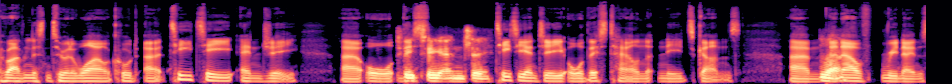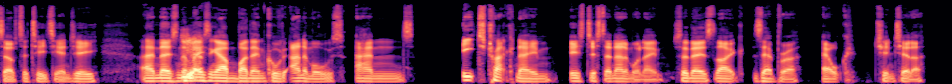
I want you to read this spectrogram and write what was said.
who I haven't listened to in a while called uh, TTNG. Uh, or this TTNG. TTNG or This Town Needs Guns. Um, Right. They're now renamed themselves to TTNG. And there's an Yeah. amazing album by them called Animals. And each track name is just an animal name. So there's like zebra, elk, chinchilla,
